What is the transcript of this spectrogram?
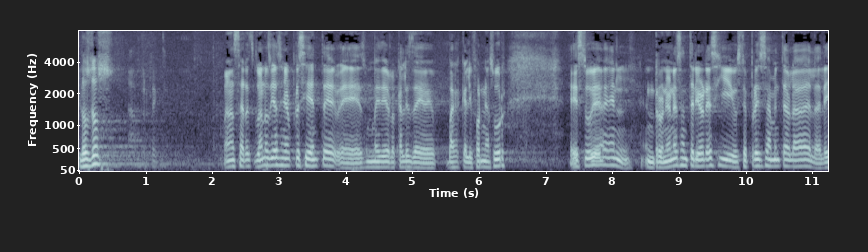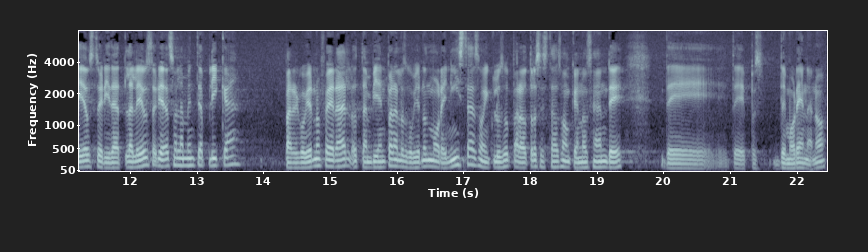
Los dos. Buenas tardes. Buenos días, señor presidente. Eh, es un medio local de Baja California Sur. Estuve en, reuniones anteriores y usted precisamente hablaba de la ley de austeridad. ¿La ley de austeridad solamente aplica para el gobierno federal o también para los gobiernos morenistas o incluso para otros estados, aunque no sean de de, pues, de Morena, ¿no?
